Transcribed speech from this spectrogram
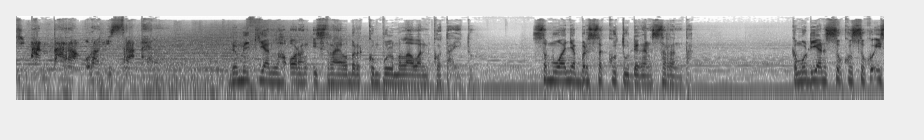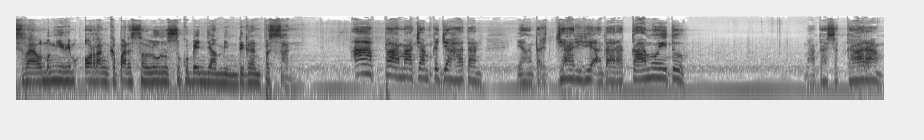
di antara orang Israel. Demikianlah orang Israel berkumpul melawan kota itu. Semuanya bersekutu dengan serentak. Kemudian suku-suku Israel mengirim orang kepada seluruh suku Benyamin dengan pesan. Apa macam kejahatan yang terjadi di antara kamu itu? Maka sekarang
